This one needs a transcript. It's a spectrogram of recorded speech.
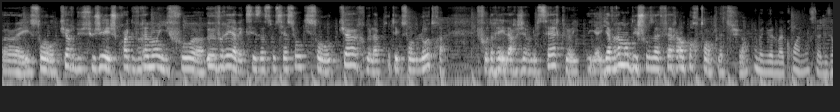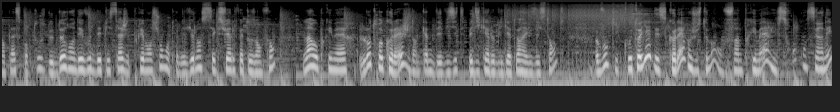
et sont au cœur du sujet. Et je crois que vraiment, il faut euh, œuvrer avec ces associations qui sont au cœur de la protection de l'autre. Il faudrait élargir le cercle. Il y, a, vraiment des choses à faire importantes là-dessus. Hein. Emmanuel Macron annonce la mise en place pour tous de deux rendez-vous de dépistage et de prévention contre les violences sexuelles faites aux enfants, l'un au primaire, l'autre au collège, dans le cadre des visites médicales obligatoires existantes. Vous qui côtoyez des scolaires justement en fin de primaire, ils seront concernés.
